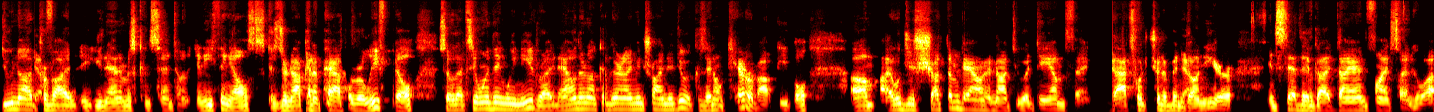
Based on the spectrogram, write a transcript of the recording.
Do not Yeah. provide unanimous consent on anything else because they're not going to pass a relief bill. So that's the only thing we need right now. And they're not. They're not even trying to do it because they don't care about people. Um, I would just shut them down and not do a damn thing. That's what should have been Yeah. done here. Instead, they've got Dianne Feinstein, who I,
